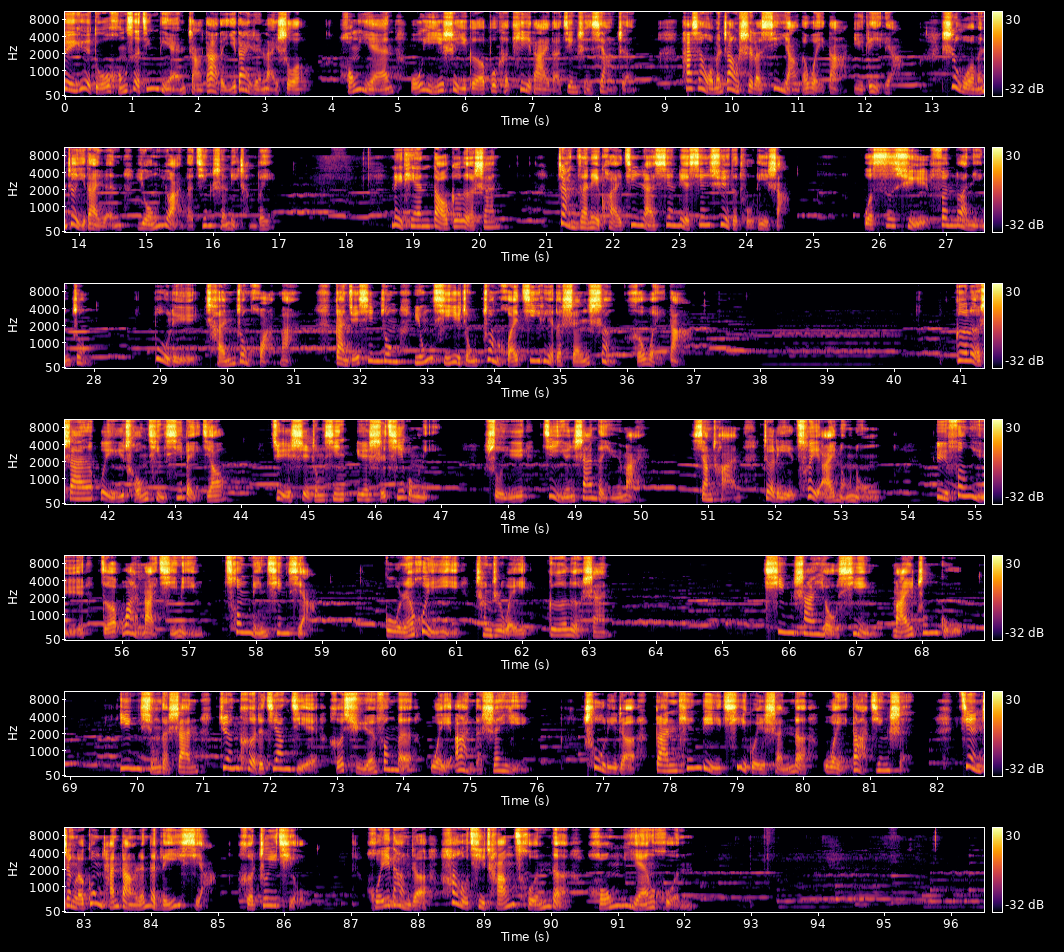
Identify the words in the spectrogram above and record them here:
对阅读红色经典长大的一代人来说，红颜无疑是一个不可替代的精神象征。它向我们昭示了信仰的伟大与力量，是我们这一代人永远的精神里程碑。那天到歌乐山，站在那块浸染先烈鲜血的土地上，我思绪纷乱凝重。步履沉重缓慢，感觉心中涌起一种壮怀激烈的神圣和伟大。歌乐山位于重庆西北郊，距市中心约十七公里，属于缙云山的余脉。相传这里翠霭浓浓，遇风雨则万籁齐鸣。葱林清响，古人会意称之为歌乐山。青山有幸埋忠骨，英雄的山镌刻着江姐和许元峰们伟岸的身影，矗立着感天地泣鬼神的伟大精神，见证了共产党人的理想和追求。回荡着浩气长存的红颜魂，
